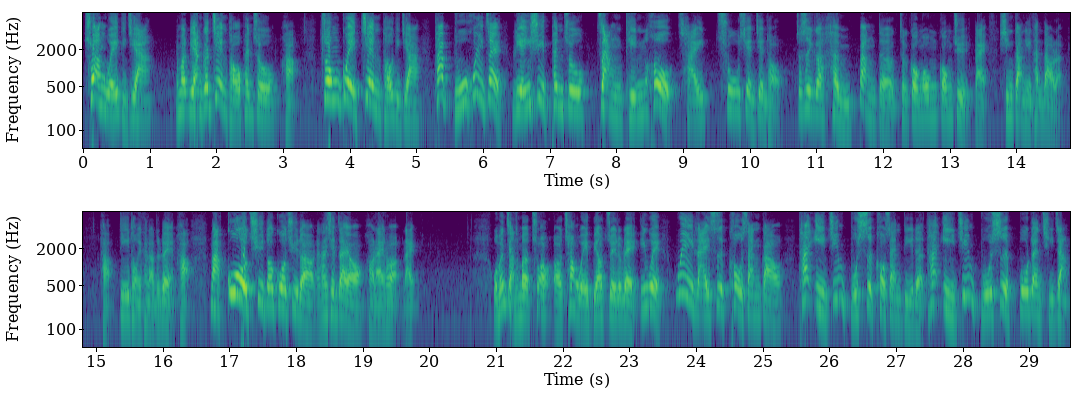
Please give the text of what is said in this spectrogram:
创维底加，那么两个箭头喷出哈，中贵箭头底加。它不会在连续喷出涨停后才出现箭头，这是一个很棒的这个工工具。来，新钢你也看到了，好，第一桶也看到，对不对？好，那过去都过去了，来看现在哦，好来是吧？来，我们讲什么创呃创维不要追，对不对？因为未来是扣三高，它已经不是扣三低了，它已经不是波段起涨。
